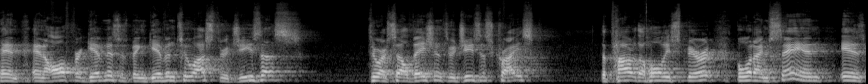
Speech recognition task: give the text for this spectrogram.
and, and all forgiveness has been given to us through Jesus, through our salvation, through Jesus Christ, the power of the Holy Spirit. But what I'm saying is,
